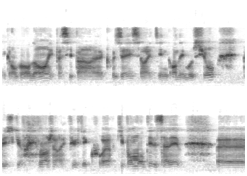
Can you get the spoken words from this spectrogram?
et Grand et passer par euh, Cruzeil. Ça aurait été une grande émotion, puisque vraiment j'aurais vu des coureurs qui vont monter le Salève euh,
